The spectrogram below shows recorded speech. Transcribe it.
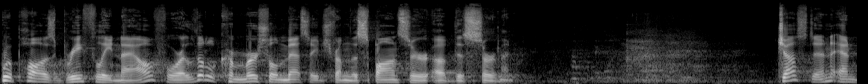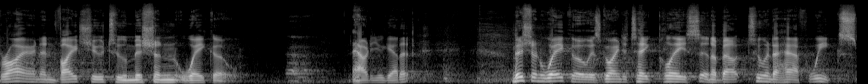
We'll pause briefly now for a little commercial message from the sponsor of this sermon. Justin and Brien invite you to Mission Waco. How do you get it? Mission Waco is going to take place in about two and a half weeks.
